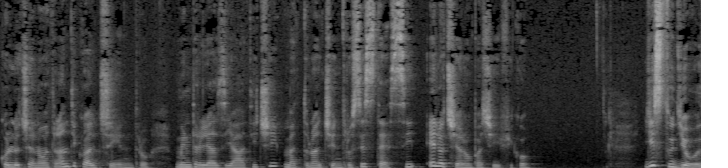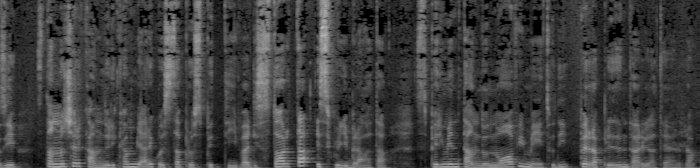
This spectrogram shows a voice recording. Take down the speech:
con l'Oceano Atlantico al centro, mentre gli asiatici mettono al centro se stessi e l'Oceano Pacifico. Gli studiosi stanno cercando di cambiare questa prospettiva distorta e squilibrata, sperimentando nuovi metodi per rappresentare la Terra.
